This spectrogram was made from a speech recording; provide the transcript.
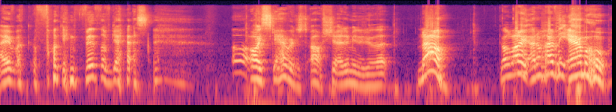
I have a, fucking fifth of gas. Oh, I scavenged. Oh shit, I didn't mean to do that. No! Go away! I don't have the ammo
